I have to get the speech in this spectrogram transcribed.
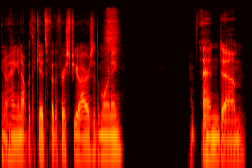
you know, hanging out with the kids for the first few hours of the morning and um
